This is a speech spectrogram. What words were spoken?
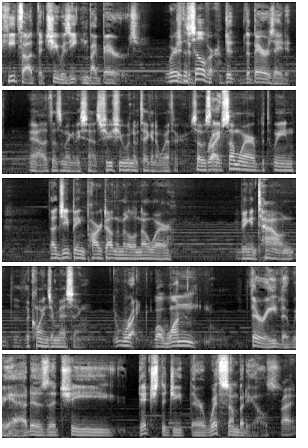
He thought that she was eaten by bears. Where's Did the, silver? Did the bears ate it? Yeah, that doesn't make any sense. She she wouldn't have taken it with her. So, so Right. somewhere between that Jeep being parked out in the middle of nowhere being in town, the, the coins are missing. Right. Well, one theory that we had is that she ditched the Jeep there with somebody else Right.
